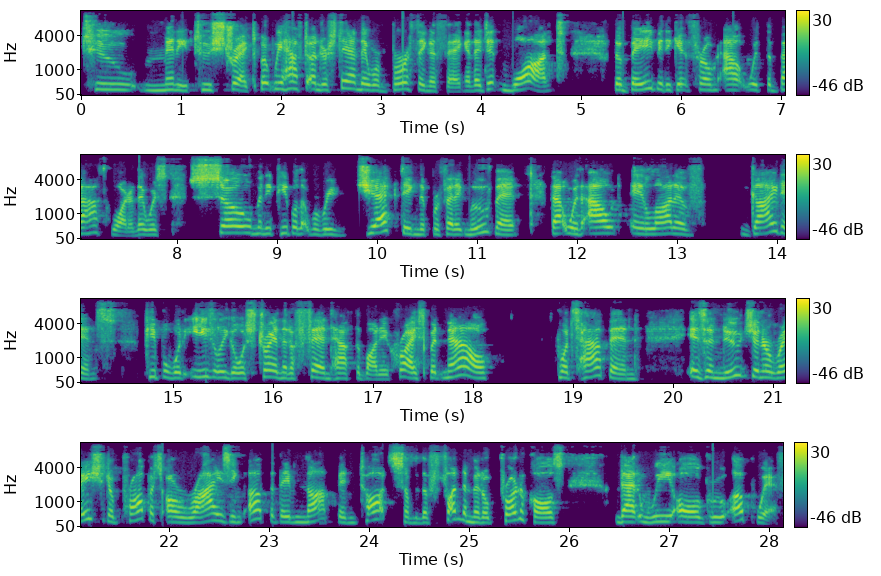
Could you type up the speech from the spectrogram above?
too many too strict but we have to understand they were birthing a thing and they didn't want the baby to get thrown out with the bathwater. There was so many people that were rejecting the prophetic movement that without a lot of guidance, people would easily go astray and then offend half the body of Christ. But now, what's happened is a new generation of prophets are rising up, but they've not been taught some of the fundamental protocols that we all grew up with.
